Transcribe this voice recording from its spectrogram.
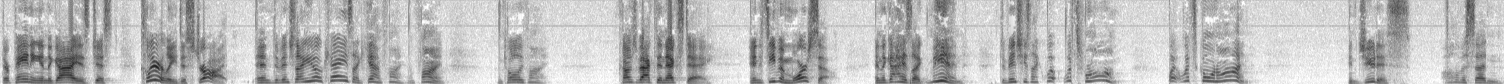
they're painting, and the guy is just clearly distraught. And Da Vinci's like, are you okay? He's like, yeah, I'm fine, I'm fine. I'm totally fine. Comes back the next day, and it's even more so. And the guy is like, man, Da Vinci's like, what, what's wrong? What, what's going on? And Judas, all of a sudden,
